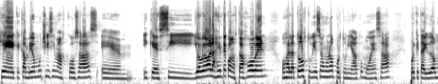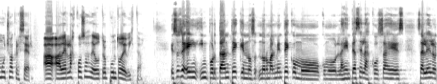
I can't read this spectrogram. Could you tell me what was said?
que, que cambió muchísimas cosas eh, y que si yo veo a la gente cuando está joven, ojalá todos tuviesen una oportunidad como esa porque te ayuda mucho a crecer, a, ver las cosas de otro punto de vista. Eso es importante que nos, normalmente como, como la gente hace las cosas es, sales de la,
